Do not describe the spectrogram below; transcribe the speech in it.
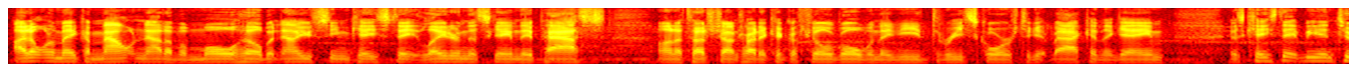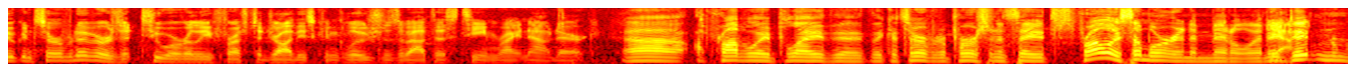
I don't want to make a mountain out of a molehill, but now you've seen K State later in this game. They pass on a touchdown, try to kick a field goal when they need three scores to get back in the game. Is K State being too conservative, or is it too early for us to draw these conclusions about this team right now, Derek? Uh, I'll probably play the, the conservative person and say it's probably somewhere in the middle. And yeah. it didn't, uh,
